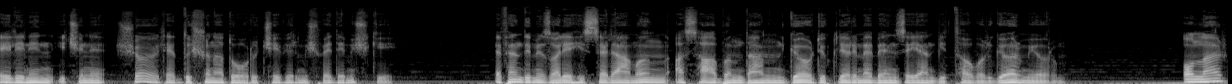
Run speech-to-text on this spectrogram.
elinin içini şöyle dışına doğru çevirmiş ve demiş ki, Efendimiz aleyhisselamın ashabından gördüklerime benzeyen bir tavır görmüyorum. Onlar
